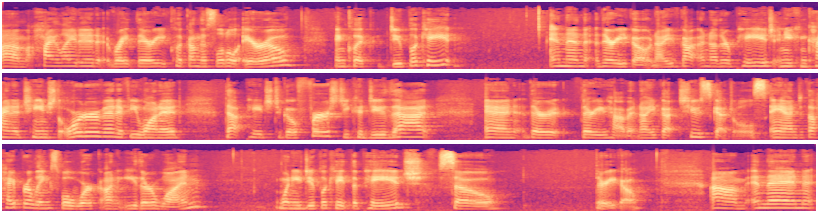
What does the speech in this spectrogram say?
um, highlighted right there. You click on this little arrow and click duplicate. And then there you go. Now you've got another page and you can kind of change the order of it. If you wanted that page to go first, you could do that. And there, there you have it. Now you've got two schedules and the hyperlinks will work on either one when you duplicate the page. So there you go. Um, and then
